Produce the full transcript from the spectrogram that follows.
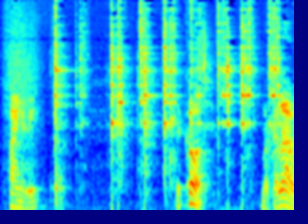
finally the cod, bacalao.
